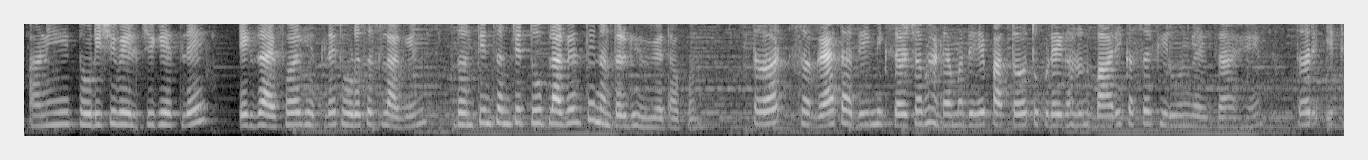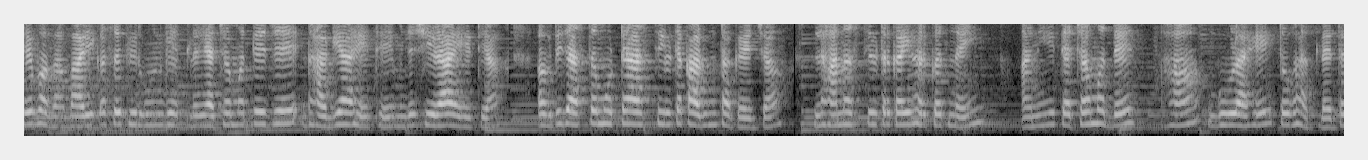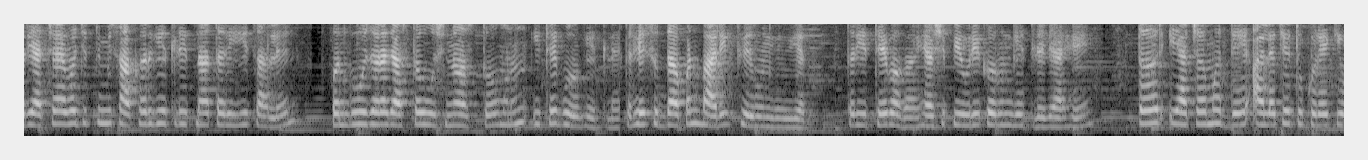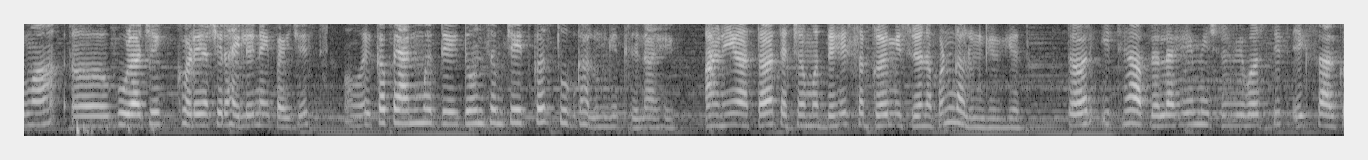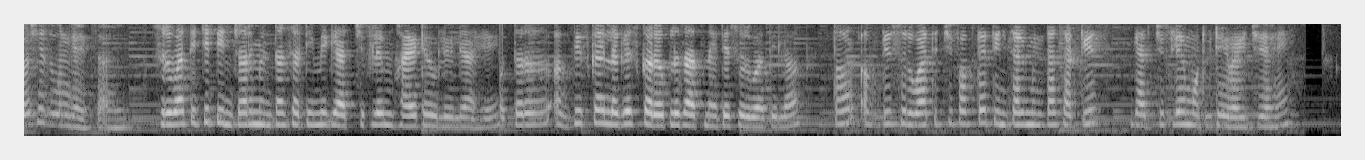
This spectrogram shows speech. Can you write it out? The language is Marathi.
आणि थोडीशी वेलची घेतले एक जायफळ घेतले थोडंसंच लागेल. दोन तीन चमचे तूप लागेल ते नंतर घेऊयात आपण. तर सगळ्यात आधी मिक्सरच्या भांड्यामध्ये हे पातळ तुकडे घालून बारीक असं फिरवून घ्यायचं आहे. तर इथे बघा बारीक असं फिरवून घेतलं याच्यामध्ये जे धागे आहेत हे म्हणजे शिरा आहेत या अगदी जास्त मोठ्या असतील त्या काढून टाकायच्या. लहान असतील तर काही हरकत नाही. आणि त्याच्यामध्ये हा गूळ आहे तो घातलाय. तर याच्याऐवजी तुम्ही साखर घेतलीत ना तरीही चालेल. पण गूळ जरा जास्त उष्ण असतो म्हणून इथे गूळ घेतलाय. तर हे सुद्धा आपण बारीक फिरवून घेऊयात. तर इथे बघा हे अशी पिवरी करून घेतलेली आहे. तर याच्यामध्ये आल्याचे तुकडे किंवा गुळाचे खडे असे राहिले नाही पाहिजेत. एका पॅनमध्ये दोन चमचे इतकंच तूप घालून घेतलेलं आहे. आणि आता त्याच्यामध्ये हे सगळं मिश्रण आपण घालून घेऊयात. तर इथे आपल्याला हे मिश्रण व्यवस्थित एकसारखं शिजवून घ्यायचं आहे. सुरुवातीची तीन चार मिनिटांसाठी मी गॅसची फ्लेम हाय ठेवलेली आहे. तर अगदीच काही लगेच करपलं जात नाही ते सुरुवातीला. तर अगदी सुरुवातीची फक्त तीन चार मिनिटांसाठीच गॅसची फ्लेम मोठी ठेवायची आहे.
